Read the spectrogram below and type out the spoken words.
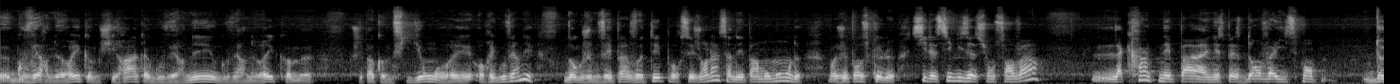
euh, gouverneraient comme Chirac a gouverné, ou gouverneraient comme... Euh, je sais pas, comme Fillon aurait, gouverné. Donc je ne vais pas voter pour ces gens-là, ça n'est pas mon monde. Moi je pense que si la civilisation s'en va, la crainte n'est pas une espèce d'envahissement de,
